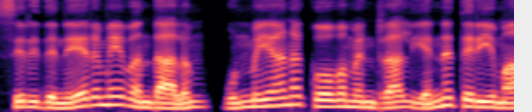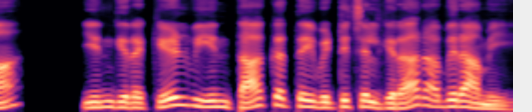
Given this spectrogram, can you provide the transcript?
சிறிது நேரமே வந்தாலும் உண்மையான கோவமென்றால் என்ன தெரியுமா. என்கிற கேள்வியின் தாக்கத்தை விட்டுச் செல்கிறார் அபிராமி.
